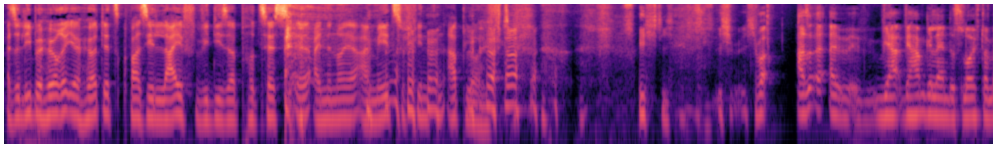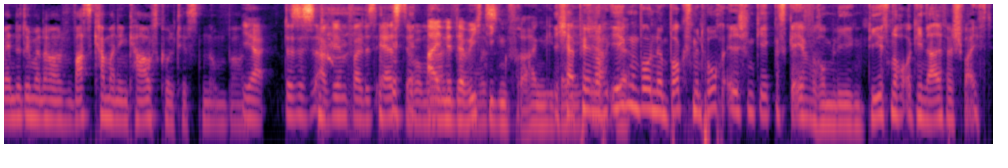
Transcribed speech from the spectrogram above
Also, liebe Hörer, ihr hört jetzt quasi live, wie dieser Prozess, äh, eine neue Armee zu finden, abläuft. Richtig. Ich, ich war, Also, äh, wir, wir haben gelernt, es läuft am Ende immer noch, was kann man in Chaoskultisten umbauen? Ja, das ist auf jeden Fall das Erste, wo man. Eine der anfangen muss. wichtigen Fragen. die ich habe hier gibt. noch irgendwo eine Box mit Hochelfen gegen Skaven rumliegen. Die ist noch original verschweißt.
